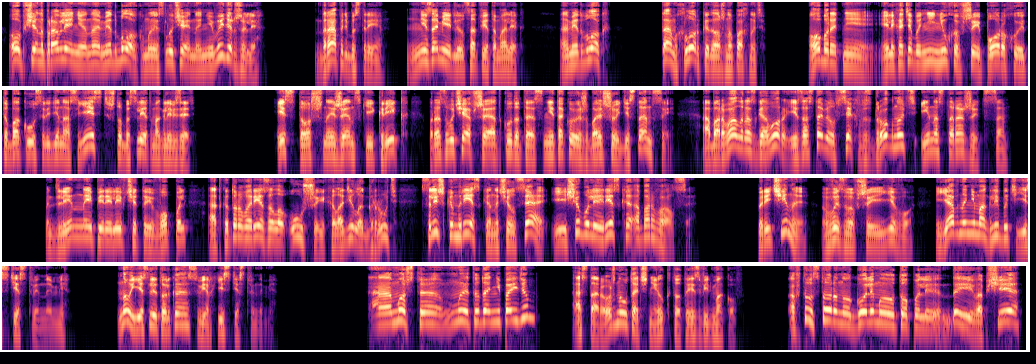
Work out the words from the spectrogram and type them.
общее направление на медблок мы случайно не выдержали?» «Драпать быстрее», — не замедлил с ответом Олег. «А медблок? Там хлоркой должно пахнуть. Оборотни или хотя бы не нюхавшие пороху и табаку среди нас есть, чтобы след могли взять?» Истошный женский крик, прозвучавший откуда-то с не такой уж большой дистанции, оборвал разговор и заставил всех вздрогнуть и насторожиться. Длинный переливчатый вопль, от которого резало уши и холодила грудь, слишком резко начался и еще более резко оборвался. Причины, вызвавшие его, явно не могли быть естественными. Ну, если только сверхъестественными. «А может, э, мы туда не пойдем?» Осторожно уточнил кто-то из ведьмаков. В ту сторону големы утопали, да и вообще...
